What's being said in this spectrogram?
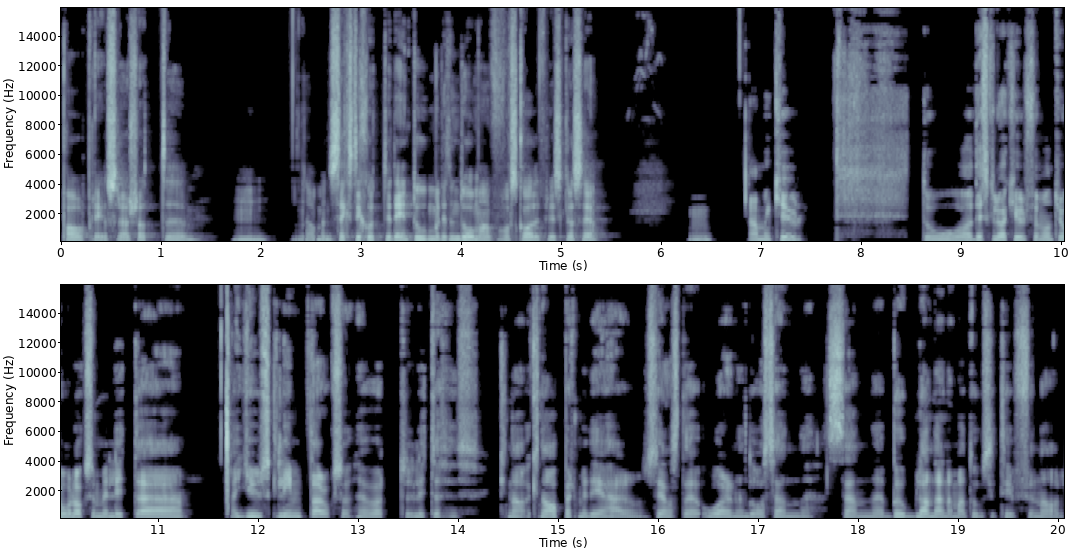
powerplay och sådär. Så att mm, ja men 60-70 det är inte omöjligt ändå om han får vara skadefri skulle jag säga. Mm. Ja men kul. Då, det skulle vara kul för Montreal också med lite ljusglimtar också. Det har varit lite kna knapert med det här de senaste åren ändå, sen, sen bubblan där när man tog sig till final.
